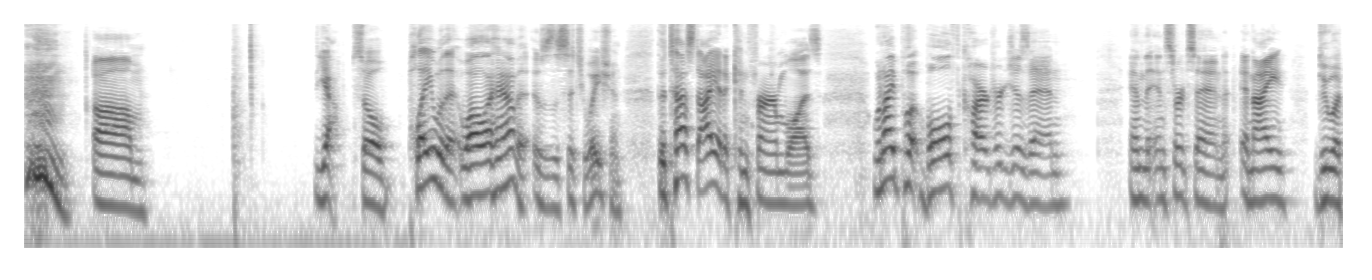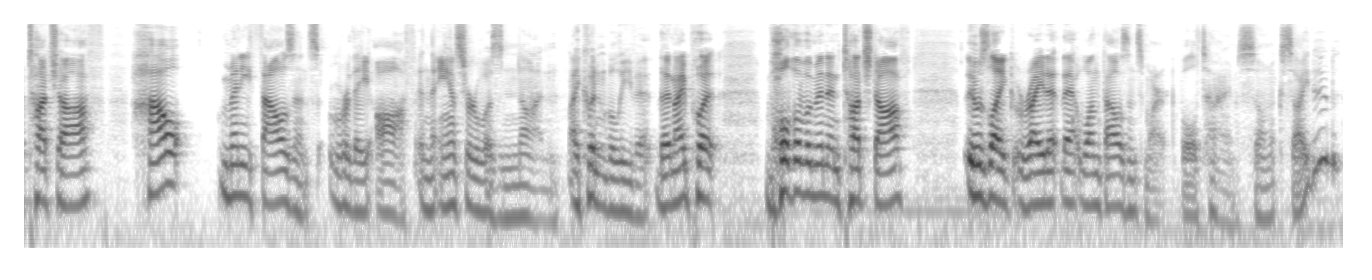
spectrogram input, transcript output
um, yeah, so play with it while I have it is the situation. The test I had to confirm was when I put both cartridges in and the inserts in and I do a touch off, how many thousandths were they off? And the answer was none. I couldn't believe it. Then I put both of them in and touched off. It was like right at that 1000ths mark both times. So I'm excited.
